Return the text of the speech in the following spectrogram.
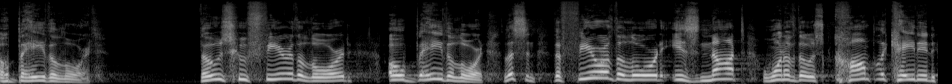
obey the Lord. Those who fear the Lord obey the Lord. Listen, the fear of the Lord is not one of those complicated,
